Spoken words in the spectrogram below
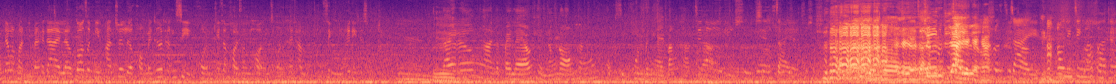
ความยากลำบากนี้ไปให้ได้ แล้วก็จะมีความช่วยเหลือของเมนเทอร์ทั้ง 4 คนที่จะคอยซัพพอร์ตทุกคนให้ทำสิ่งนี้ให้ดีที่สุดค่ะได้เริ่มงานกันไปแล้วเห็นน้องๆทั้ง 60 คนเป็นยังไงบ้างคะพี่ย่าชื่นใจ ชื่นใจยังไงคะใจอะเอาจริงๆนะคะถ้า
